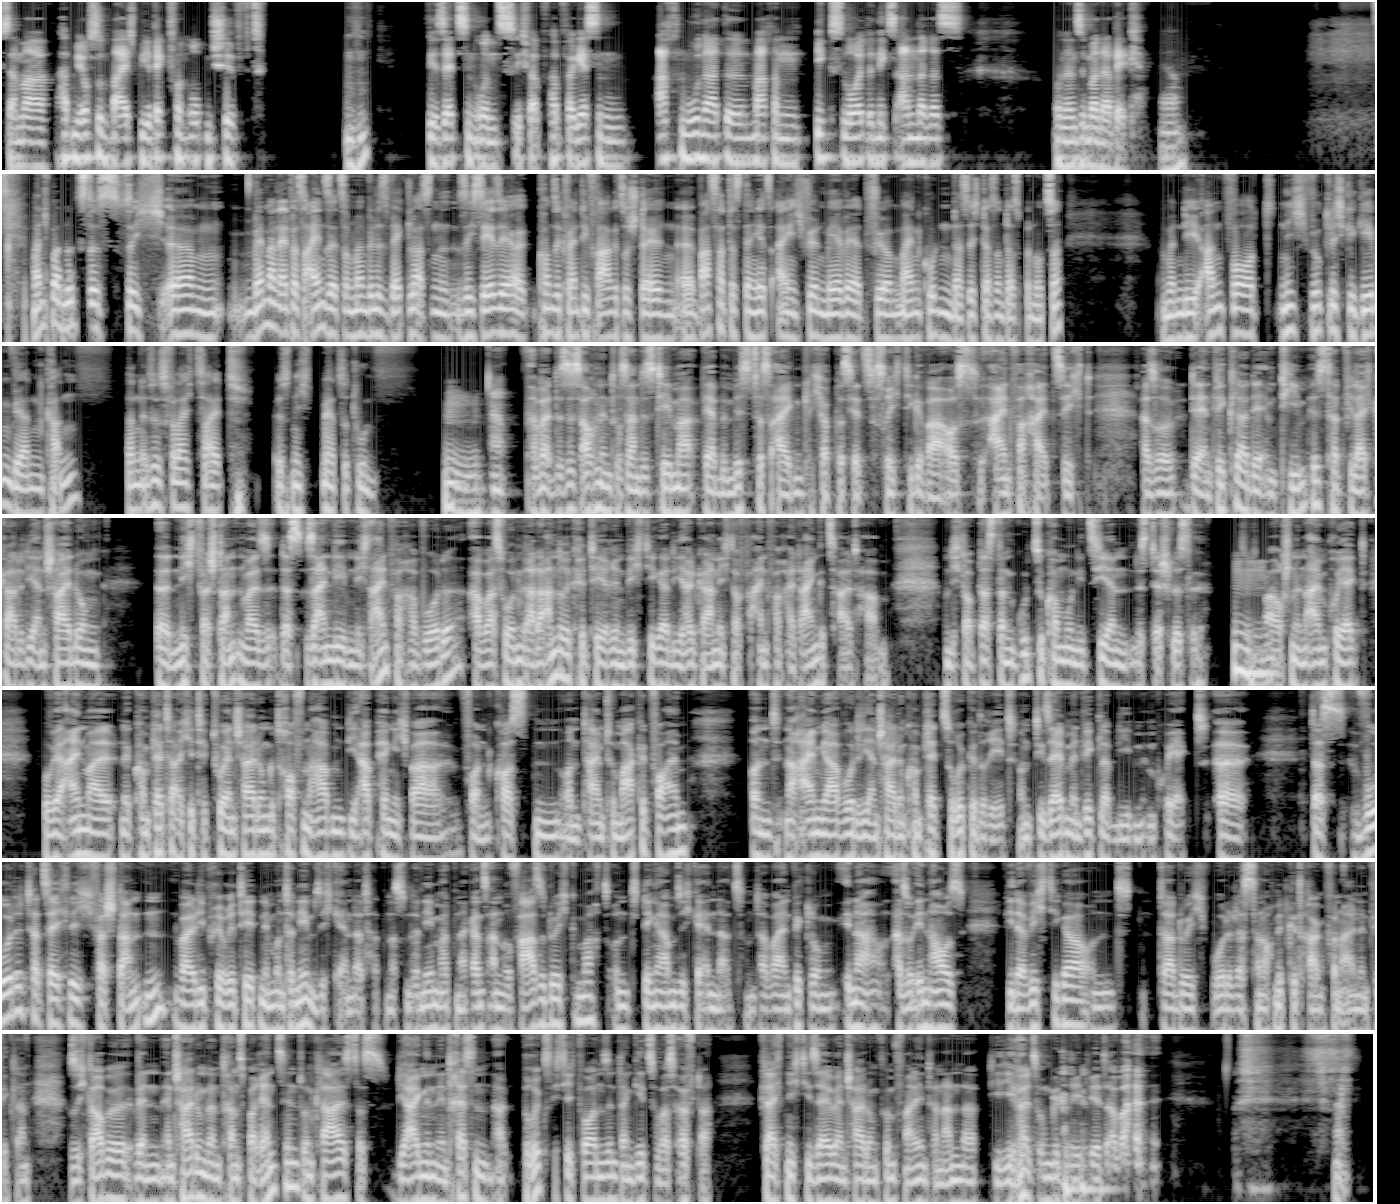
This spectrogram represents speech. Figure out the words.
sag mal, hatten wir auch so ein Beispiel, weg von OpenShift. Mhm. Wir setzen uns, ich habe hab vergessen, acht Monate machen x Leute nichts anderes und dann sind wir da weg. Ja. Manchmal nutzt es sich, ähm, wenn man etwas einsetzt und man will es weglassen, sich sehr, sehr konsequent die Frage zu stellen, äh, was hat das denn jetzt eigentlich für einen Mehrwert für meinen Kunden, dass ich das und das benutze? Und wenn die Antwort nicht wirklich gegeben werden kann, dann ist es vielleicht Zeit, es nicht mehr zu tun. Hm. Ja, aber das ist auch ein interessantes Thema. Wer bemisst das eigentlich, ob das jetzt das Richtige war aus Einfachheitssicht? Also der Entwickler, der im Team ist, hat vielleicht gerade die Entscheidung äh, nicht verstanden, weil das sein Leben nicht einfacher wurde, aber es wurden gerade andere Kriterien wichtiger, die halt gar nicht auf Einfachheit eingezahlt haben. Und ich glaube, das dann gut zu kommunizieren, ist der Schlüssel. Mhm. Also ich mhm. war auch schon in einem Projekt, wo wir einmal eine komplette Architekturentscheidung getroffen haben, die abhängig war von Kosten und Time to Market vor allem. Und nach einem Jahr wurde die Entscheidung komplett zurückgedreht und dieselben Entwickler blieben im Projekt. Äh, das wurde tatsächlich verstanden, weil die Prioritäten im Unternehmen sich geändert hatten. Das Unternehmen hat eine ganz andere Phase durchgemacht und Dinge haben sich geändert. Und da war Entwicklung inner, also in-house wieder wichtiger und dadurch wurde das dann auch mitgetragen von allen Entwicklern. Also ich glaube, wenn Entscheidungen dann transparent sind und klar ist, dass die eigenen Interessen berücksichtigt worden sind, dann geht sowas öfter. Vielleicht nicht dieselbe Entscheidung fünfmal hintereinander, die jeweils umgedreht wird, aber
